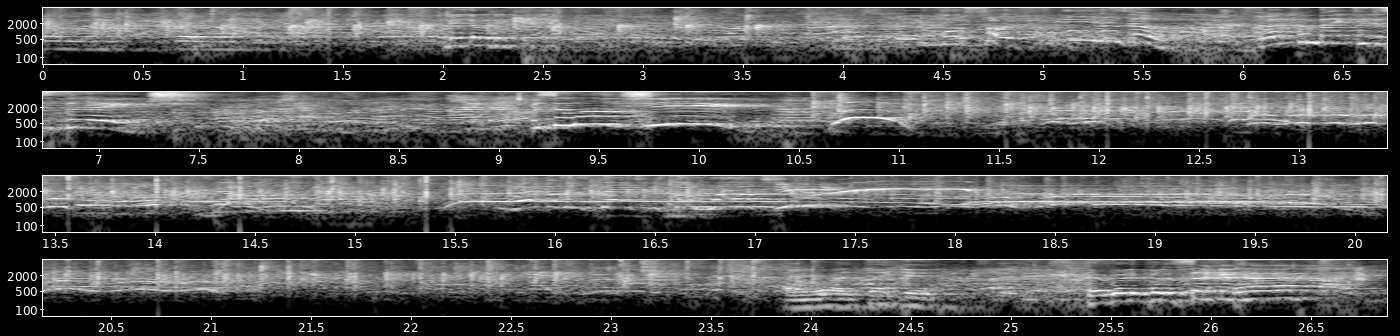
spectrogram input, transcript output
um, the melodic. So, welcome back to the stage. Mr. Will G! All right, thank you. You ready for the second half?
